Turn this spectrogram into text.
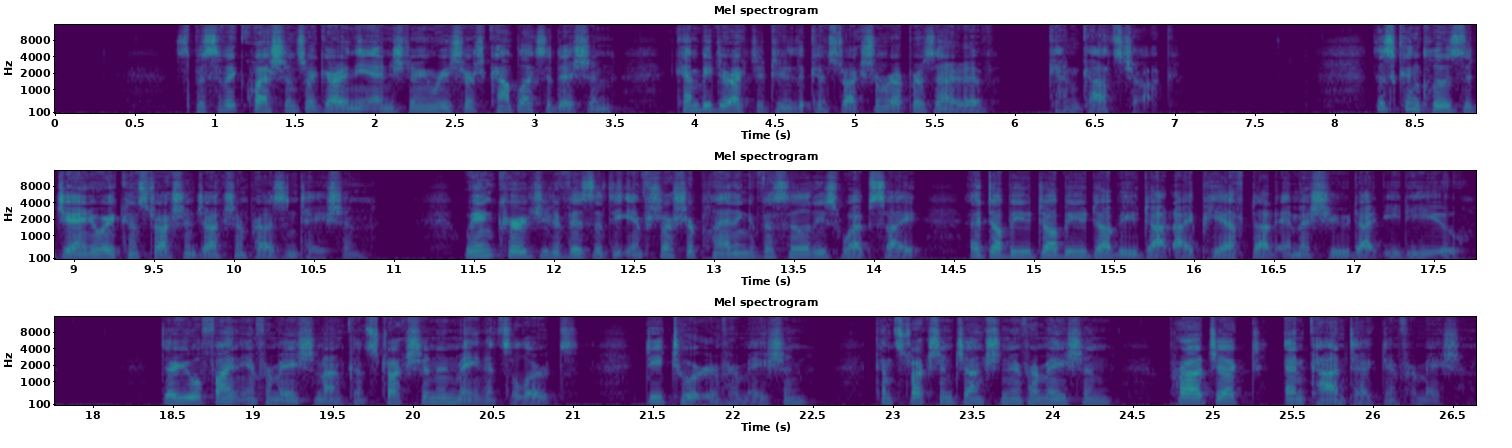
Specific questions regarding the Engineering Research Complex Addition can be directed to the construction representative, Ken Gottschalk. This concludes the January Construction Junction presentation. We encourage you to visit the Infrastructure Planning and Facilities website at www.ipf.msu.edu. There you will find information on construction and maintenance alerts, detour information, construction junction information, project, and contact information.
